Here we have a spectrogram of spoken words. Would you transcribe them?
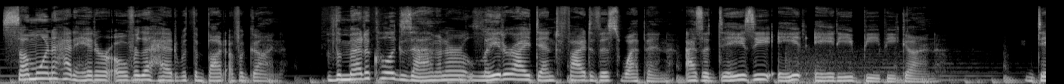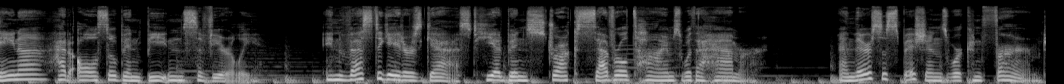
Someone had hit her over the head with the butt of a gun. The medical examiner later identified this weapon as a Daisy 880 BB gun. Dana had also been beaten severely. Investigators guessed he had been struck several times with a hammer, and their suspicions were confirmed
